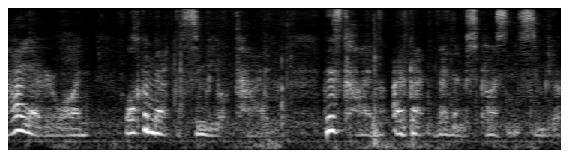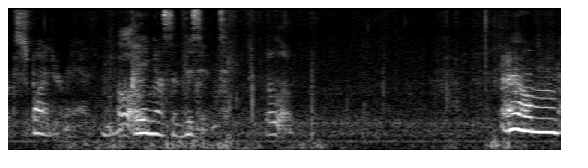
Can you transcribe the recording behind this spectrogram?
Hi everyone, welcome back to Symbiote Time. This time, I've got Venom's cousin, Symbiote Spider-Man, paying us a visit. Hello. Venom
